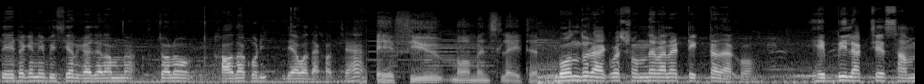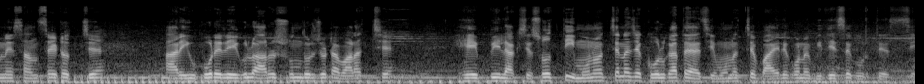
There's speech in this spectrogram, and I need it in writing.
তো এটাকে নিয়ে বেশি আর গাজালাম না। চলো খাওয়া দাওয়া করি দিয়ে আবার দেখা হচ্ছে হ্যাঁ? Moments later. বন্ধুরা একবার সন্ধ্যাবেলার টেকটা দেখো। হেভি লাগছে সামনে সানসেট হচ্ছে। আর এই উপরের এগুলো আরও সৌন্দর্যটা বাড়াচ্ছে। হেভি লাগছে। সত্যি, মনে হচ্ছে না যে কলকাতায় আছি, মনে হচ্ছে বাইরে কোনো বিদেশে ঘুরতে এসেছি।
